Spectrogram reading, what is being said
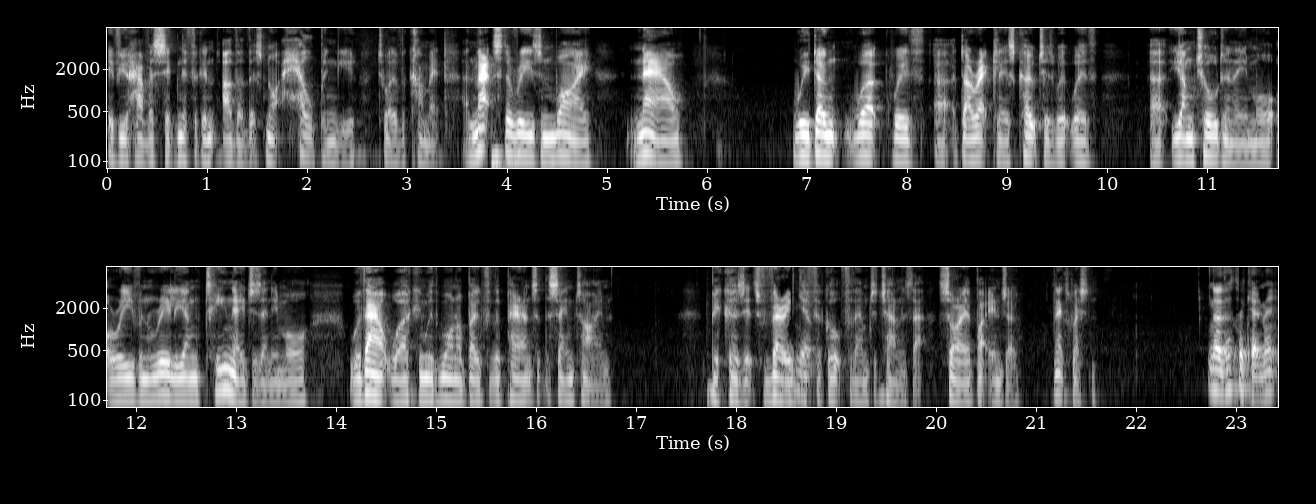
if you have a significant other that's not helping you to overcome it. And that's the reason why now we don't work with uh, directly as coaches with, with uh, young children anymore or even really young teenagers anymore without working with one or both of the parents at the same time because it's very yep. difficult for them to challenge that. Sorry, I butt in, Joe. Next question. No, that's okay, mate.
